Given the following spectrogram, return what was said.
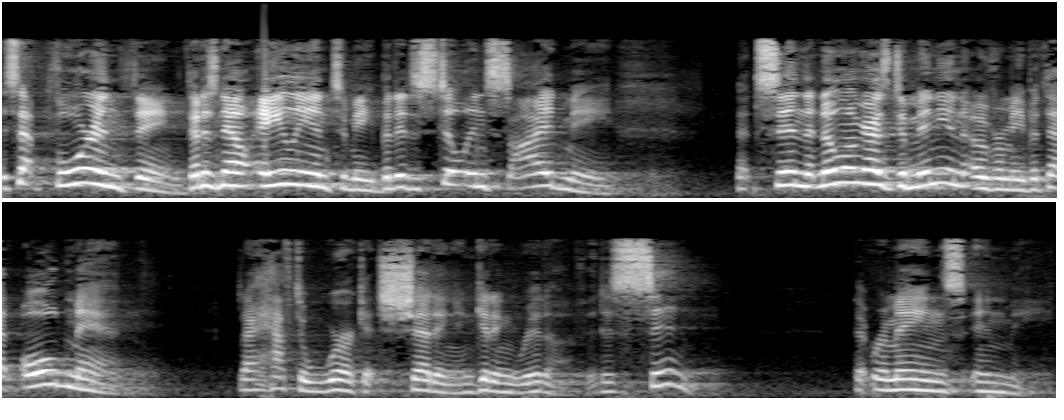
It's that foreign thing that is now alien to me, but it is still inside me. That sin that no longer has dominion over me, but that old man that I have to work at shedding and getting rid of. It is sin that remains in me.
